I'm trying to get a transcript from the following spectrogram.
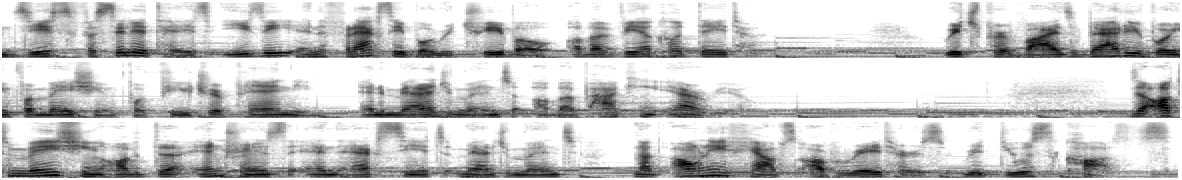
This facilitates easy and flexible retrieval of a vehicle data, which provides valuable information for future planning and management of a parking area. The automation of the entrance and exit management not only helps operators reduce costs,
